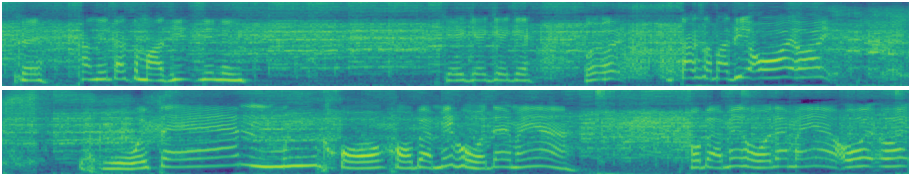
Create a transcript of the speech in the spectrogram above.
โอเคครั้งนี้ตั้งสมาธินิดนึงโอเคโอเคโอเคโอเคเฮ้ยเฮ้ยตั้งสมาธิโอ้ยโอ้ยโอ้โหแซนมึงขอขอแบบไม่โหดได้ไหมอะขอแบบไม่โหดได้ไหมอะโอ้ยโอ้ย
